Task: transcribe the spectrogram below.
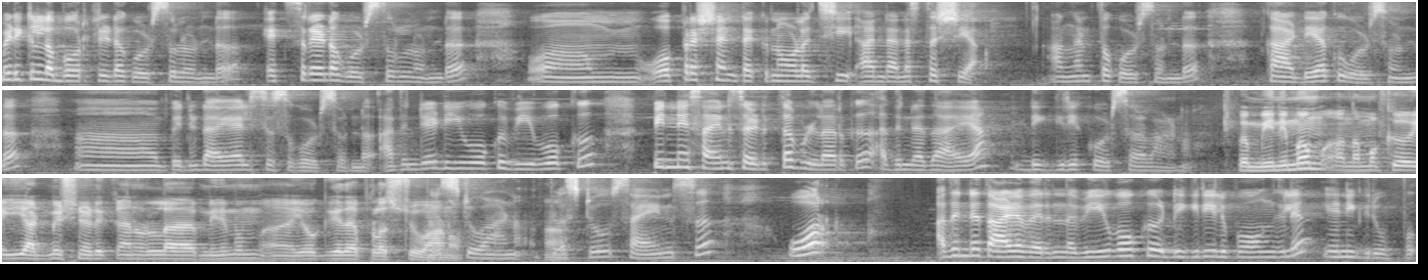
മെഡിക്കൽ ലബോറട്ടറിയുടെ കോഴ്സുകളുണ്ട് എക്സ്റേയുടെ കോഴ്സുകളുണ്ട് ഓപ്പറേഷൻ ടെക്നോളജി ആൻഡ് അനസ്തഷ്യ അങ്ങനത്തെ കോഴ്സുണ്ട് കാർഡിയാക്ക് കോഴ്സുണ്ട് പിന്നെ ഡയാലിസിസ് കോഴ്സുണ്ട്. അതിന്റെ ഡി ഒക്ക് വി ഒക്ക് പിന്നെ സയൻസ് എടുത്ത പിള്ളേർക്ക് അതിന്റെതായ ഡിഗ്രി കോഴ്സുകളാണ്. ഇപ്പം മിനിമം നമുക്ക് ഈ അഡ്മിഷൻ എടുക്കാനുള്ള മിനിമം യോഗ്യത പ്ലസ് ടു ആണ്? പ്ലസ് ടു ആണ്. പ്ലസ് ടു സയൻസ് ഓർ അതിന്റെ താഴെ വരുന്ന വി ഒക്ക് ഡിഗ്രിയിൽ പോകെങ്കിൽ എനി ഗ്രൂപ്പ്.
